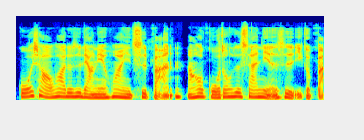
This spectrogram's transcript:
国小的话就是两年换一次班，然后国中是三年是一个班，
